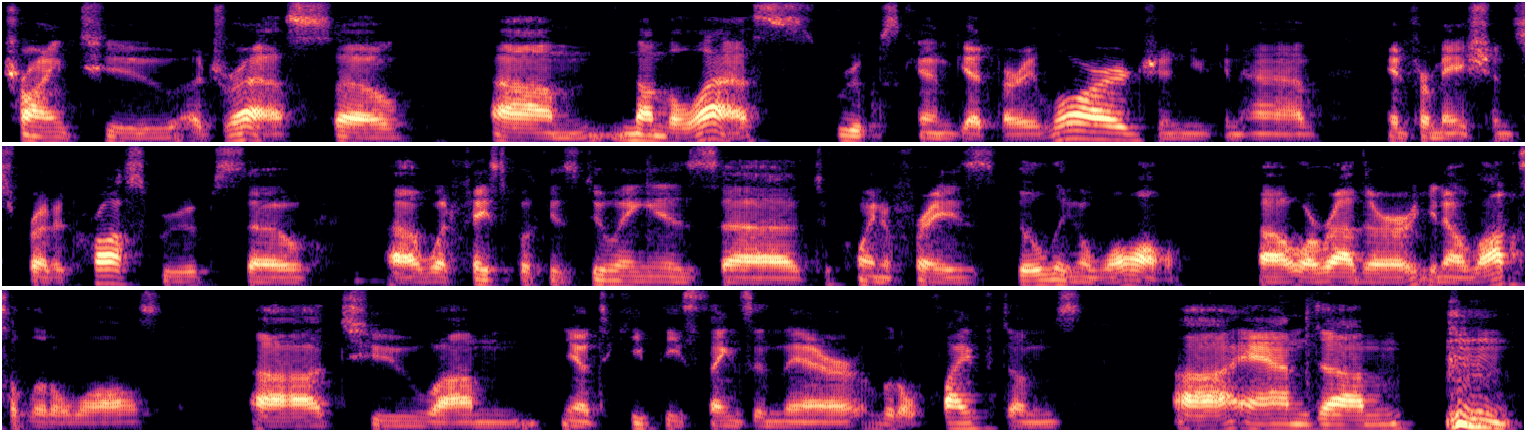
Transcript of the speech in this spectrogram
trying to address. So, um, nonetheless, groups can get very large, and you can have information spread across groups. So, uh, what Facebook is doing is, uh, to coin a phrase, building a wall, uh, or rather, you know, lots of little walls uh, to um, you know to keep these things in their little fiefdoms. Uh, and um, you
